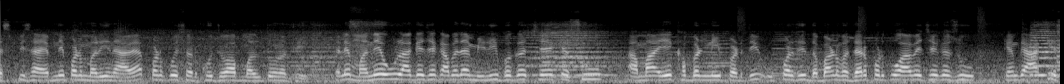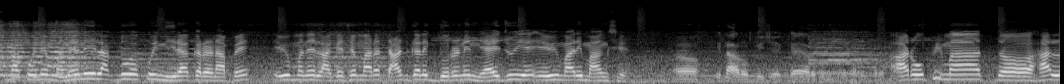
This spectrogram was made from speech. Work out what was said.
એસપી સાહેબને પણ મળીને આવ્યા, પણ કોઈ સરખો જવાબ મળતો નથી. એટલે મને એવું લાગે છે કે આ બધા મિલીભગત છે કે શું? આમાં એ ખબર નહીં પડતી. ઉપરથી દબાણ વધારે પડતું આવે છે કે શું? કેમ કે આ કેસમાં કોઈને મને નહીં લાગતું કે કોઈ નિરાકરણ આપે. એવી મને લાગે છે. મારા તાત્કાલિક ધોરણે ન્યાય જોઈએ એવી મારી માંગ છે. કેટલા આરોપી છે? કયા આરોપી આરોપીમાં હાલ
